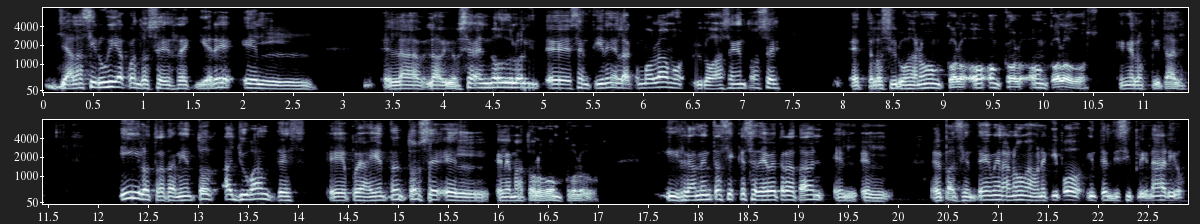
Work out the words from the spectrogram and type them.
ya la cirugía, cuando se requiere el, la, la, biopsia del nódulo eh, centinela, como hablamos, lo hacen entonces este, los cirujanos oncólogos en el hospital. Y los tratamientos ayudantes, eh, pues ahí entra entonces el, el, hematólogo oncólogo. Y realmente así es que se debe tratar el, el, el paciente de melanoma, un equipo interdisciplinario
